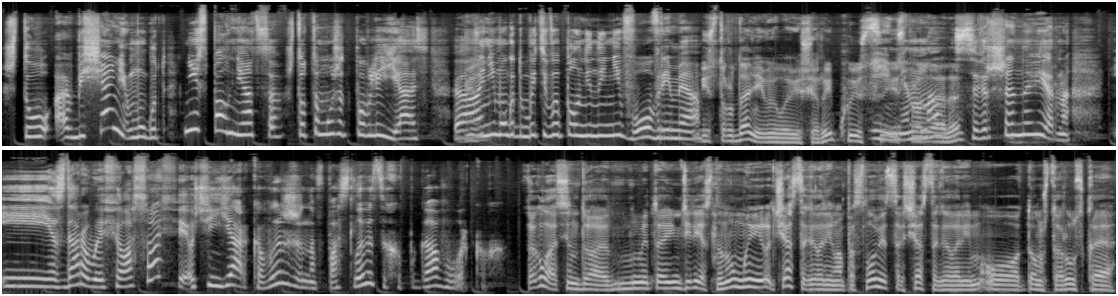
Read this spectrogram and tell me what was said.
что обещания могут не исполняться, что-то может повлиять, Без... они могут быть выполнены не вовремя. Без труда не выловишь и рыбку из, Именно, из пруда, да? совершенно верно. И здоровая философия очень ярко выражена в пословицах и поговорках. Согласен, да, это интересно. Ну, мы часто говорим о пословицах, часто говорим о том, что русская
